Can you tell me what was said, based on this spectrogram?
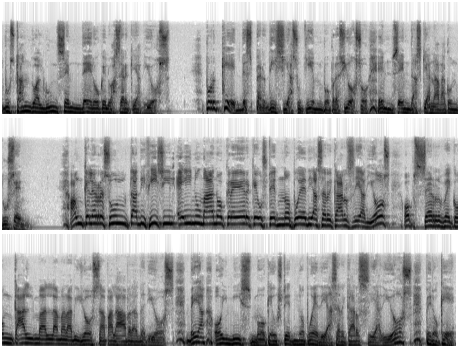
buscando algún sendero que lo acerque a Dios, ¿Por qué desperdicia su tiempo precioso en sendas que a nada conducen? Aunque le resulta difícil e inhumano creer que usted no puede acercarse a Dios, observe con calma la maravillosa palabra de Dios. Vea hoy mismo que usted no puede acercarse a Dios, pero que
